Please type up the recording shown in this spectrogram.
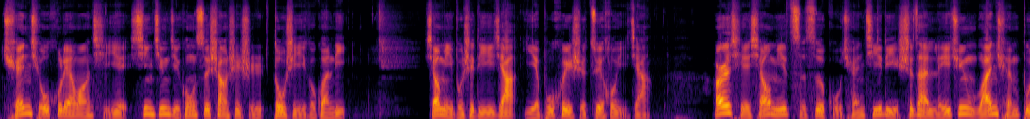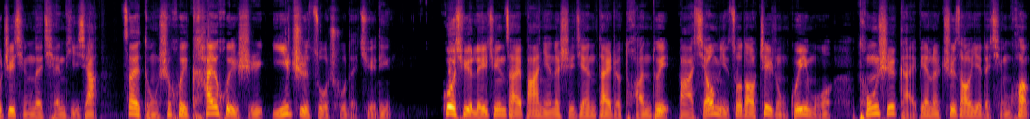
全球互联网企业、新经济公司上市时都是一个惯例。小米不是第一家，也不会是最后一家。而且，小米此次股权激励是在雷军完全不知情的前提下，在董事会开会时一致做出的决定。过去，雷军在八年的时间带着团队把小米做到这种规模，同时改变了制造业的情况，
